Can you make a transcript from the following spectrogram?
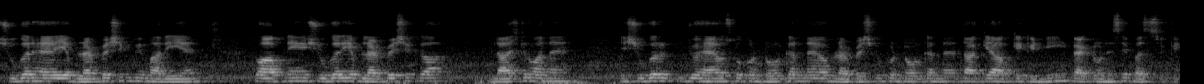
शुगर है या ब्लड प्रेशर की बीमारी है तो आपने शुगर या ब्लड प्रेशर का इलाज करवाना है। ये शुगर जो है उसको कंट्रोल करना है और ब्लड प्रेशर को कंट्रोल करना है ताकि आपके किडनी इफ़ेक्ट होने से बच सकें।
